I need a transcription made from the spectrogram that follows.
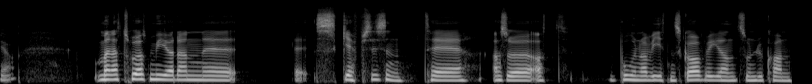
Ja. Men jeg tror at mye av den eh, skepsisen til Altså at på grunn av vitenskap, sant, som du kan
